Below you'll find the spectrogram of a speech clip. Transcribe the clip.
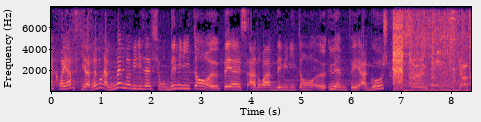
incroyable parce qu'il y a vraiment la même mobilisation des militants euh, PS à droite, des militants euh, UMP à gauche. 5, 4,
